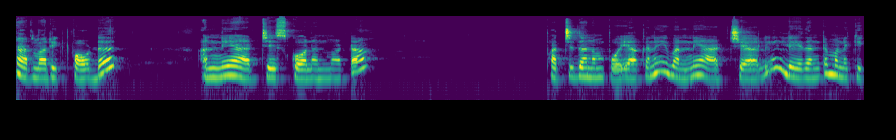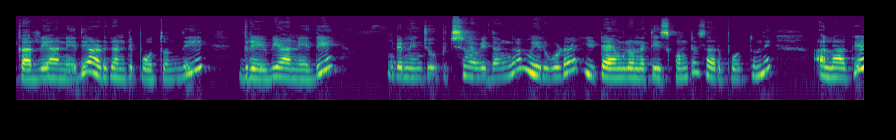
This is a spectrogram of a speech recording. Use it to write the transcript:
టర్మరిక్ పౌడర్ అన్నీ యాడ్ చేసుకోవాలన్నమాట. పచ్చిదనం పోయాకనే ఇవన్నీ యాడ్ చేయాలి. లేదంటే మనకి కర్రీ అనేది అడగంటిపోతుంది. గ్రేవీ అనేది ఇంకా నేను చూపించిన విధంగా మీరు కూడా ఈ టైంలోనే తీసుకుంటే సరిపోతుంది. అలాగే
